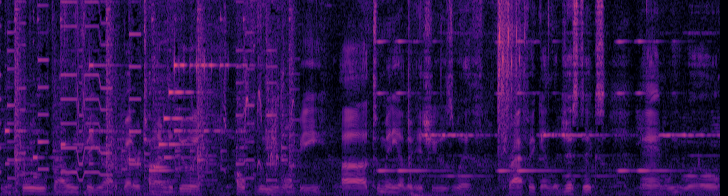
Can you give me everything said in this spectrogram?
to improve. Probably figure out a better time to do it. Hopefully, it won't be uh, too many other issues with traffic and logistics, and we will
